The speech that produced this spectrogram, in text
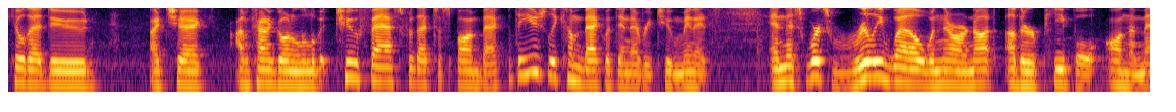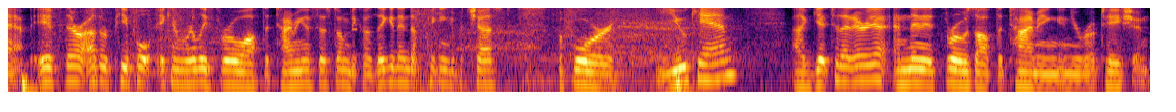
kill that dude. I check. I'm kind of going a little bit too fast for that to spawn back, but they usually come back within every two minutes. And this works really well when there are not other people on the map. If there are other people, it can really throw off the timing of the system because they could end up picking up a chest before you can uh, get to that area and then it throws off the timing in your rotation.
